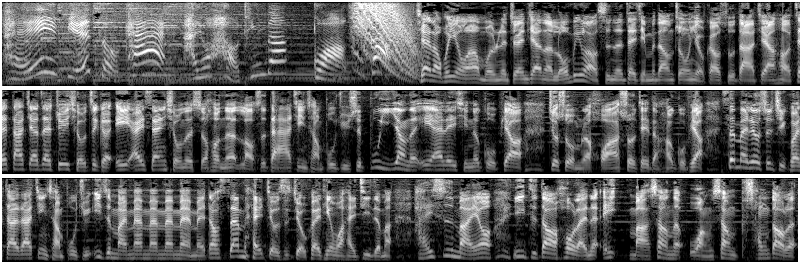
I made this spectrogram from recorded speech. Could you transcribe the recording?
嘿，别走开，还有好听的广告。亲爱的朋友啊，我们的专家呢，龙斌老师呢，在节目当中有告诉大家哈，在大家在追求这个 AI 三雄的时候呢，老师大家进场布局是不一样的 AI 类型的股票，就是我们的华硕这档好股票，三百六十几块，大家进场布局，一直买买买买买买到三百九十九块，天王还记得吗？还是买哦，一直到后来呢，哎，马上呢往上冲到了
